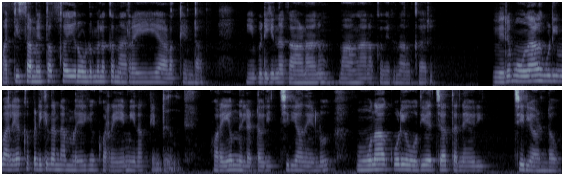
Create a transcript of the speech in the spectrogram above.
മറ്റു സമയത്തൊക്കെ ഈ റോഡ് മേലൊക്കെ നിറയെ ആളൊക്കെ ഉണ്ടാവും. മീൻ പിടിക്കുന്ന കാണാനും വാങ്ങാനൊക്കെ വരുന്ന ആൾക്കാർ ഇവർ മൂന്നാളും കൂടി വലയൊക്കെ പിടിക്കുന്നുണ്ട്. നമ്മളായിരിക്കും കുറേ മീനൊക്കെ ഉണ്ട് കുറേ ഒന്നുമില്ല കേട്ടോ. ഒരു ഇച്ചിരിയാണേ ഉള്ളൂ. മൂന്നാൾ കൂടി ഓതി വെച്ചാൽ തന്നെ ഒരു ഇച്ചിരി ഉണ്ടാവും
